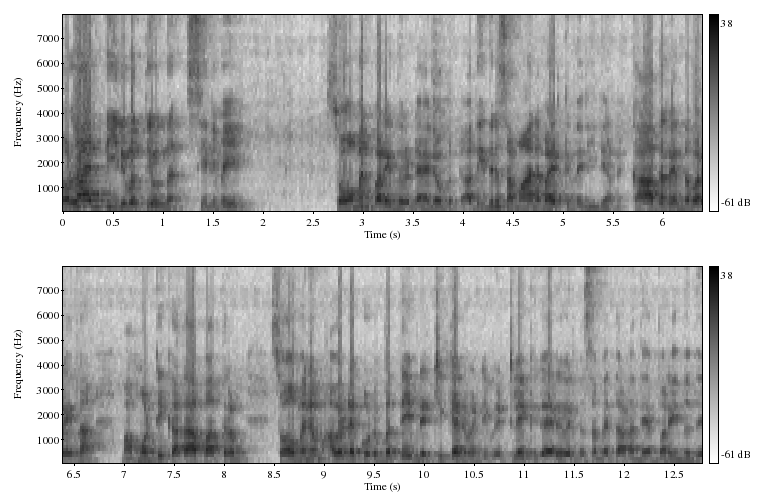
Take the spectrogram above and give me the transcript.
തൊള്ളായിരത്തി ഇരുപത്തി ഒന്ന് സിനിമയിൽ സോമൻ പറയുന്ന ഒരു ഡയലോഗ് ഉണ്ട്. അത് ഇതിന് സമാനമായിരിക്കുന്ന രീതിയാണ്. കാദർ എന്ന് പറയുന്ന മമ്മൂട്ടി കഥാപാത്രം സോമനും അവരുടെ കുടുംബത്തെയും രക്ഷിക്കാൻ വേണ്ടി വീട്ടിലേക്ക് കയറി വരുന്ന സമയത്താണ് അദ്ദേഹം പറയുന്നത്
